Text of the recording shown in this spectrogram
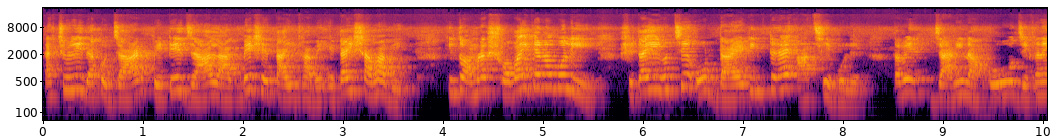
অ্যাকচুয়ালি দেখো, যার পেটে যা লাগবে, সে তাই খাবে। এটাই স্বাভাবিক। কিন্তু আমরা সবাই কেন বলি? সেটাই হচ্ছে ওর ডায়েটিংটায় আছে বলে। তবে জানি না, ও যেখানে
